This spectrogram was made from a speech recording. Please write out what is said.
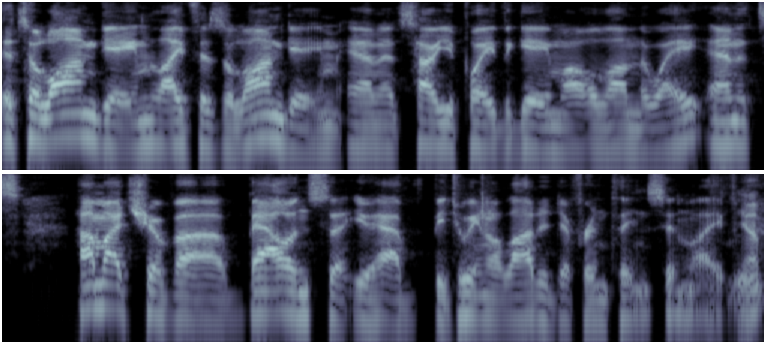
it's a long game. Life is a long game, and it's how you play the game all along the way. And it's how much of a balance that you have between a lot of different things in life. Yep.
